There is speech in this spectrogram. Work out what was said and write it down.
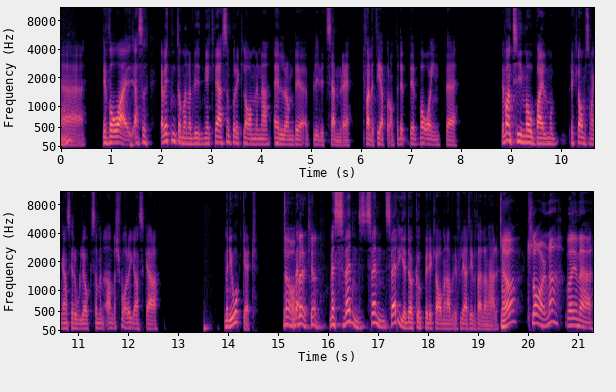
eh, det var, alltså, jag vet inte om man har blivit mer kräsen på reklamerna eller om det har blivit sämre kvalitet på dem. För det, det var inte, det var en T-Mobile mo- reklam som var ganska rolig också, men annars var det ganska mediokert. Ja, Men- verkligen. Men Sven, Sven, Sverige dök upp i reklamerna vid flera tillfällen här. Ja, Klarna var ju med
